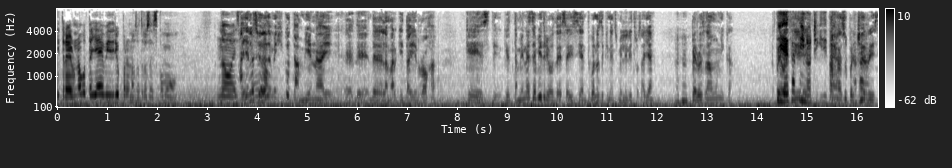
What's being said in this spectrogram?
y traer una botella de vidrio para nosotros es como no es Allá en la Ciudad no. de México también hay eh, de, de la marquita ahí roja, que, este, que también es de vidrio, de 600, bueno, es de 500 mililitros allá, Pero es la única. Y es así, ¿no? Chiquitita. Ajá, super Ajá. chirris.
